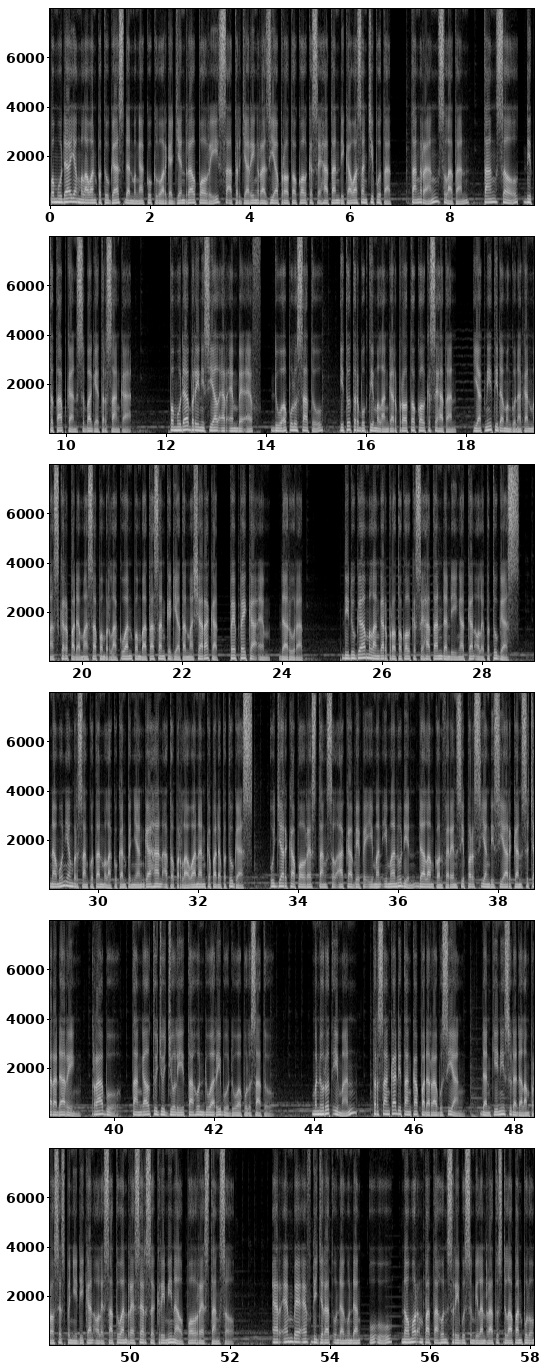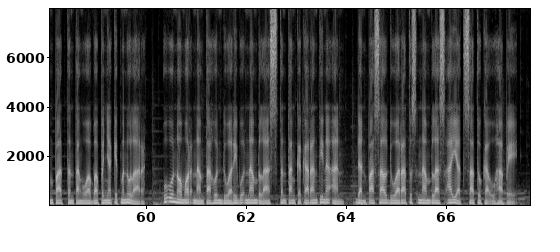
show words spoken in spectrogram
Pemuda yang melawan petugas dan mengaku keluarga Jenderal Polri saat terjaring razia protokol kesehatan di kawasan Ciputat, Tangerang Selatan, Tangsel, ditetapkan sebagai tersangka. Pemuda berinisial RMBF, 21, itu terbukti melanggar protokol kesehatan, yakni tidak menggunakan masker pada masa pemberlakuan pembatasan kegiatan masyarakat, PPKM, darurat. Diduga melanggar protokol kesehatan dan diingatkan oleh petugas, namun yang bersangkutan melakukan penyanggahan atau perlawanan kepada petugas, ujar Kapolres Tangsel AKBP Iman Imanuddin dalam konferensi pers yang disiarkan secara daring, Rabu, tanggal 7 Juli tahun 2021. Menurut Iman, tersangka ditangkap pada Rabu siang, dan kini sudah dalam proses penyidikan oleh Satuan Reserse Kriminal Polres Tangsel. RMBF dijerat Undang-Undang UU Nomor 4 Tahun 1984 tentang Wabah Penyakit Menular, UU Nomor 6 Tahun 2016 tentang Kekarantinaan, dan Pasal 216 Ayat 1 KUHP.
